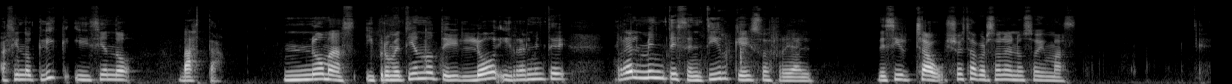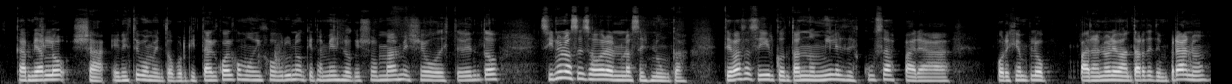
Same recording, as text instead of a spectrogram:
haciendo clic y diciendo, basta, no más. Y prometiéndotelo y realmente, realmente sentir que eso es real. Decir, chau, yo esta persona no soy más. Cambiarlo ya, en este momento, porque tal cual como dijo Bruno, que también es lo que yo más me llevo de este evento, si no lo haces ahora, no lo haces nunca. Te vas a seguir contando miles de excusas para, por ejemplo, para no levantarte temprano,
